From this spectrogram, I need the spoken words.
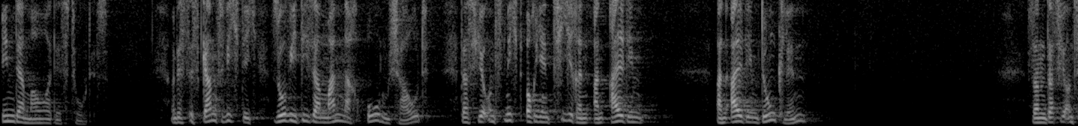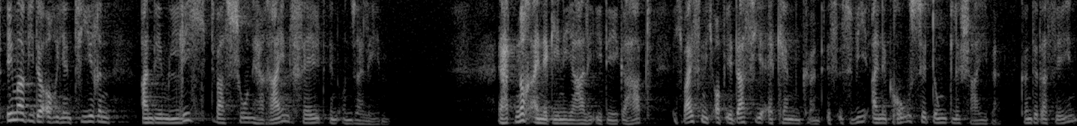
in der Mauer des Todes. Und es ist ganz wichtig, so wie dieser Mann nach oben schaut, dass wir uns nicht orientieren an all dem, an all dem Dunklen, sondern dass wir uns immer wieder orientieren an dem Licht, was schon hereinfällt in unser Leben. Er hat noch eine geniale Idee gehabt. Ich weiß nicht, ob ihr das hier erkennen könnt. Es ist wie eine große dunkle Scheibe. Könnt ihr das sehen?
